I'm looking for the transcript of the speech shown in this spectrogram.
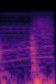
you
